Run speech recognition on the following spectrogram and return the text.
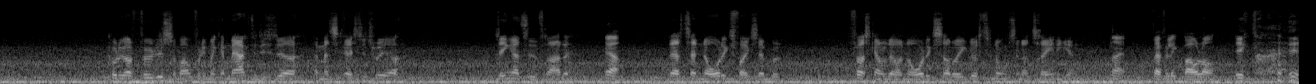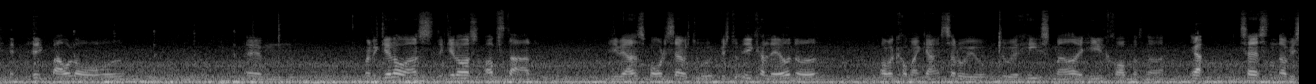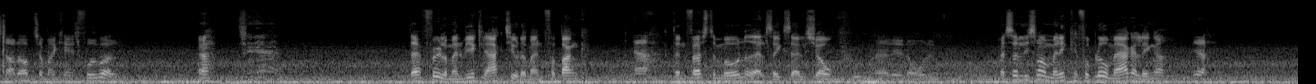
kunne det godt føles som om, fordi man kan mærke det decideret, at man skal restituere længere tid fra det. Ja. Lad os tage Nordics for eksempel. Første gang du laver Nordics, så har du ikke lyst til nogensinde at træne igen. Nej, i hvert fald ikke baglov. Ikke, ikke baglov overhovedet. Øhm, og det gælder også, det gælder også opstart i diverse sport, især hvis du, hvis du ikke har lavet noget, og du kommer i gang, så er du jo du er helt smadret i hele kroppen og sådan noget. Ja. Tag sådan, når vi starter op til amerikansk fodbold. Ja. Der føler man virkelig aktivt, at man får bank. Ja, Den første måned er altså ikke særlig sjov. puh, ja, det er dårligt. Men så er det ligesom, om man ikke kan få blå mærker længere, Ja,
